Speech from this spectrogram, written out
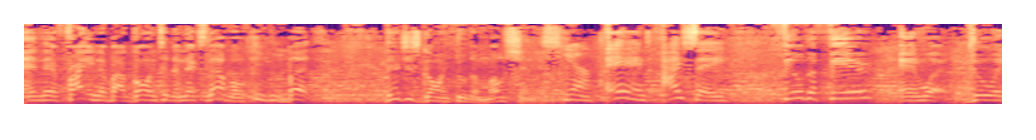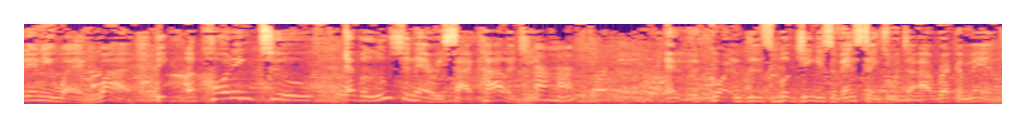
and they're frightened about going to the next level, mm-hmm. but they're just going through the motions. Yeah. And I say, feel the fear and what? Do it anyway. Okay. Why? Be- according to evolutionary psychology, uh-huh. according to this book, Genius of Instincts, which I, I recommend.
